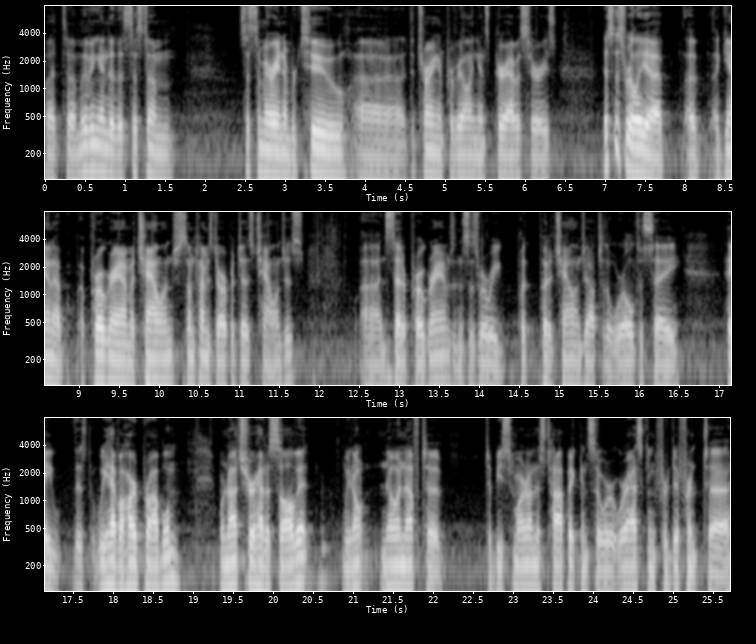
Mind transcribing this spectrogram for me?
but uh, moving into the system, system area number two, uh, deterring and prevailing against peer adversaries. This is really a, a again a, a, program, a challenge. Sometimes DARPA does challenges uh, instead of programs, and this is where we put put a challenge out to the world to say, hey, this, we have a hard problem. We're not sure how to solve it. We don't know enough to to be smart on this topic, and so we're we're asking for different uh,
